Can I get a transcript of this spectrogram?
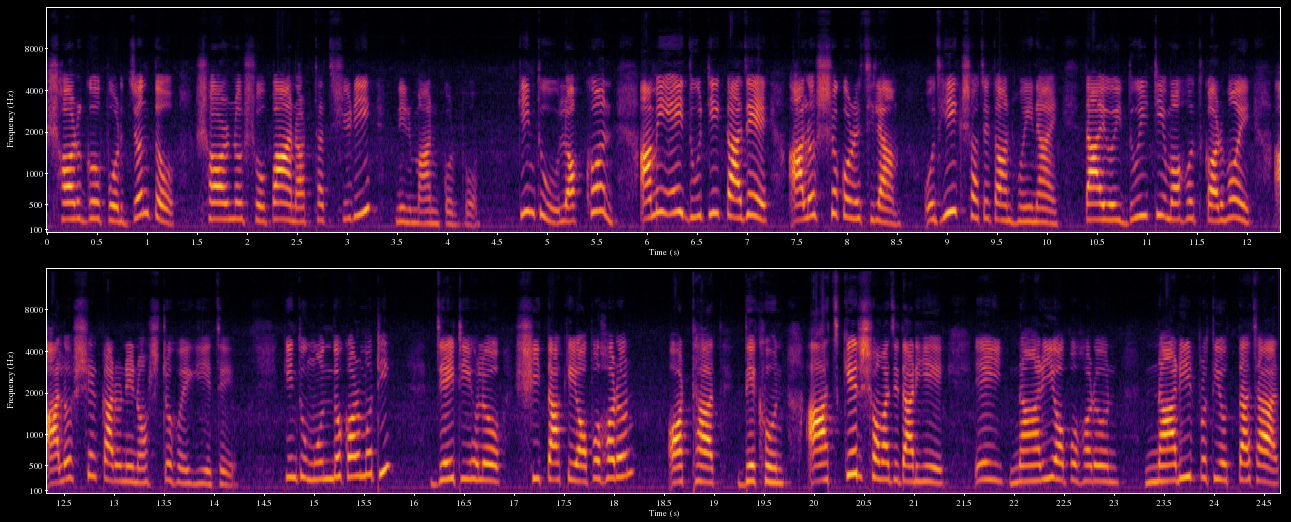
স্বর্গ পর্যন্ত স্বর্ণ সোপান অর্থাৎ সিঁড়ি নির্মাণ করব। কিন্তু লক্ষণ, আমি এই দুটি কাজে আলস্য করেছিলাম, অধিক সচেতন হই নাই, তাই ওই দুইটি মহৎ কর্মই আলস্যের কারণে নষ্ট হয়ে গিয়েছে। কিন্তু মন্দ কর্মটি, যেইটি হলো সীতাকে অপহরণ, অর্থাৎ দেখুন, আজকের সমাজে দাঁড়িয়ে এই নারী অপহরণ, নারীর প্রতি অত্যাচার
